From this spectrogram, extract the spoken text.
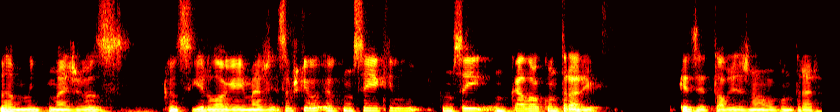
dá muito mais gozo conseguir logo a imagem. Sabes que eu, eu, comecei aquilo, comecei um bocado ao contrário. Quer dizer, talvez não ao contrário.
